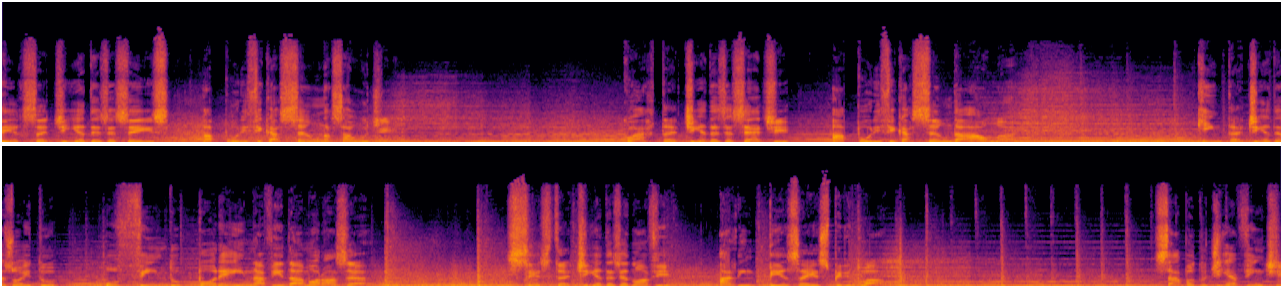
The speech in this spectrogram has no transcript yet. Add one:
Terça, dia 16, a purificação na saúde. Quarta, dia 17, a purificação da alma. Quinta, dia 18, o fim do porém na vida amorosa. Sexta, dia 19, a limpeza espiritual. Sábado, dia 20,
